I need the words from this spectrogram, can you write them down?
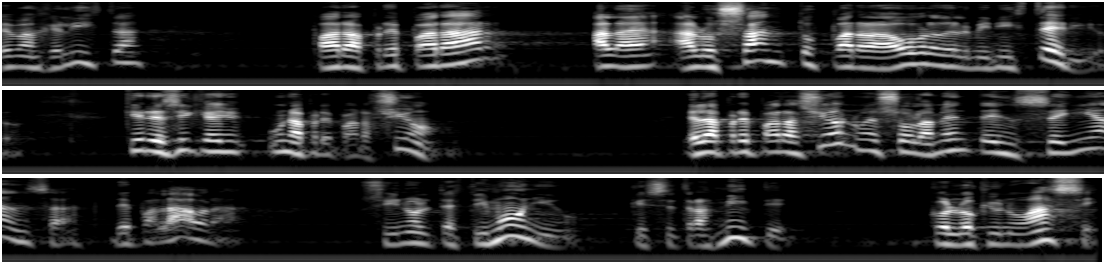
evangelistas, para preparar a, los santos para la obra del ministerio. Quiere decir que hay una preparación. Y la preparación no es solamente enseñanza de palabra, sino el testimonio que se transmite con lo que uno hace.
